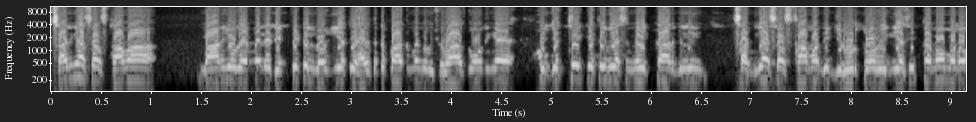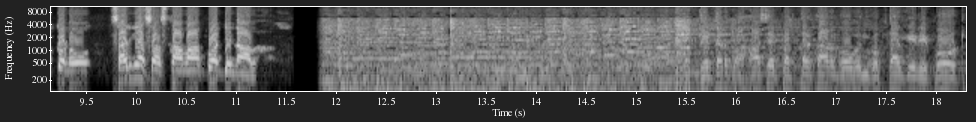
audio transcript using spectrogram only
ਸਾਰੀਆਂ ਸੰਸਥਾਵਾਂ ਮਾਨਯੋਗ ਐਮਐਲਏ ਡਿੰਪੀ ਢਿੱਲੋਂ ਜੀ ਅਤੇ ਹੈਲਥ ਡਿਪਾਰਟਮੈਂਟ ਨੂੰ ਵਿਸ਼ਵਾਸ ਦਿਵਾਉਂਦੀਆਂ ਹੈ ਕਿ ਜਿੱਥੇ ਕਿਤੇ ਵੀ ਇਸ ਨੇਕ ਕਾਰਜ ਲਈ ਸਾਡੀਆਂ ਸੰਸਥਾਵਾਂ ਦੀ ਜ਼ਰੂਰਤ ਹੋਵੇਗੀ ਅਸੀਂ ਤਨੋਂ ਮਨੋਂ ਤੁਹਾਨੂੰ ਸਾਰੀਆਂ ਸੰਸਥਾਵਾਂ ਤੁਹਾਡੇ ਨਾਲ ਹਾਂ गिदड़बाहा से पत्रकार गोविंद गुप्ता की रिपोर्ट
